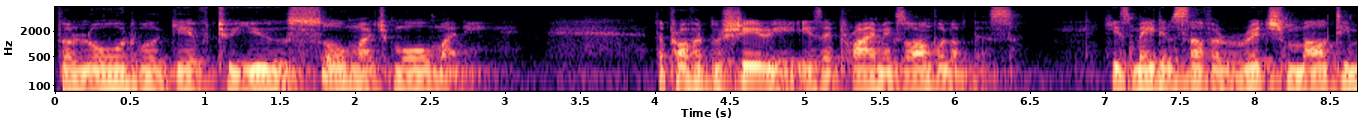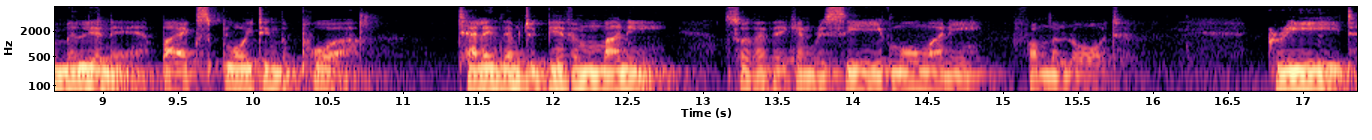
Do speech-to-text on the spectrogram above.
the Lord will give to you so much more money. The Prophet Bushiri is a prime example of this. He's made himself a rich multimillionaire by exploiting the poor, telling them to give him money so that they can receive more money from the Lord. Greed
